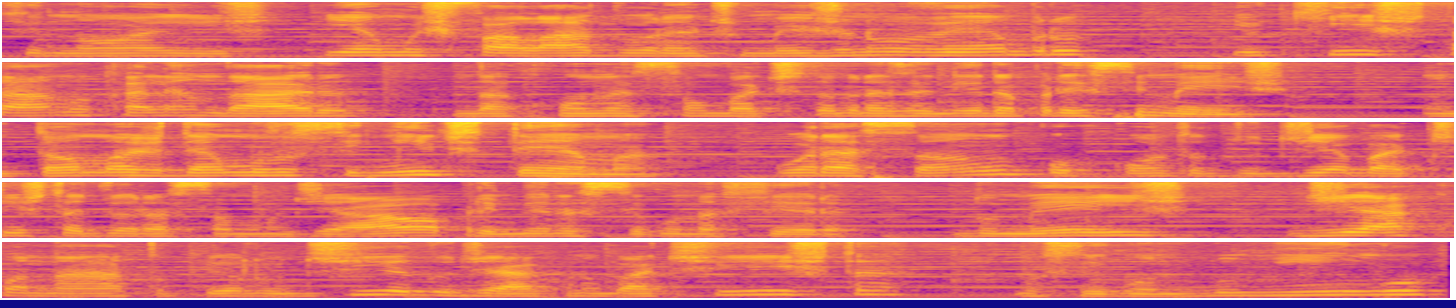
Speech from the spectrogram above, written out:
que nós íamos falar durante o mês de novembro e o que está no calendário da Convenção Batista Brasileira para esse mês. Então nós demos o seguinte tema: oração por conta do Dia Batista de Oração Mundial, a primeira segunda-feira do mês, diaconato pelo Dia do Diácono Batista, no segundo domingo,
